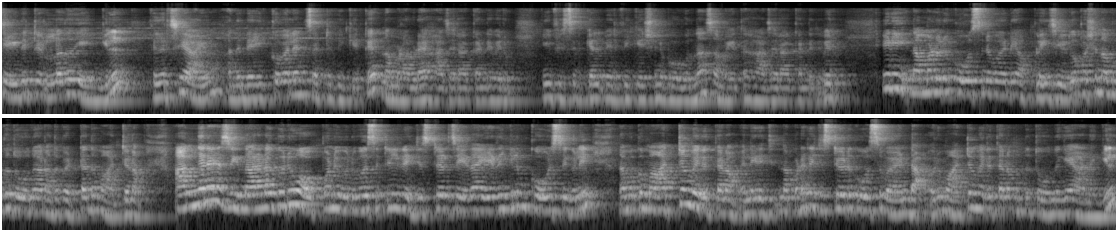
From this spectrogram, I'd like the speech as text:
ചെയ്തിട്ടുള്ളത് എങ്കിൽ തീർച്ചയായും അതിന്റെ ഇക്വലൻ സർട്ടിഫിക്കറ്റ് നമ്മൾ അവിടെ ഹാജരാക്കേണ്ടി വരും. ഈ ഫിസിക്കൽ വെരിഫിക്കേഷന് പോകുന്ന സമയത്ത് ഹാജരാക്കേണ്ടി വരും. ഇനി നമ്മളൊരു കോഴ്സിന് വേണ്ടി അപ്ലൈ ചെയ്തു. പക്ഷെ നമുക്ക് തോന്നുകയാണ് അത് പെട്ടെന്ന് മാറ്റണം. അങ്ങനെ ശ്രീനാരായണ ഗുരു ഓപ്പൺ യൂണിവേഴ്സിറ്റിയിൽ രജിസ്റ്റർ ചെയ്ത ഏതെങ്കിലും കോഴ്സുകളിൽ നമുക്ക് മാറ്റം വരുത്തണം. അല്ലെങ്കിൽ നമ്മുടെ രജിസ്റ്റേർഡ് കോഴ്സ് വേണ്ട. ഒരു മാറ്റം വരുത്തണം എന്ന് തോന്നുകയാണെങ്കിൽ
